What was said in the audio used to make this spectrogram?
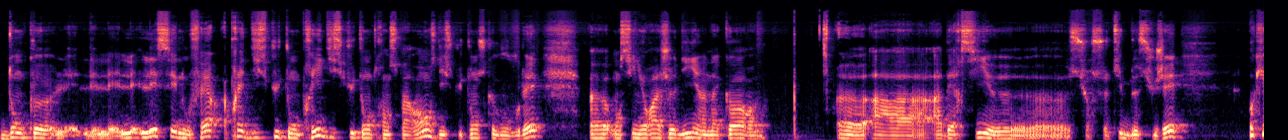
Donc euh, laissez-nous faire. Après, discutons prix, discutons transparence, discutons ce que vous voulez. Euh, on signera jeudi un accord euh, à, à, Bercy sur ce type de sujet. Ok,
